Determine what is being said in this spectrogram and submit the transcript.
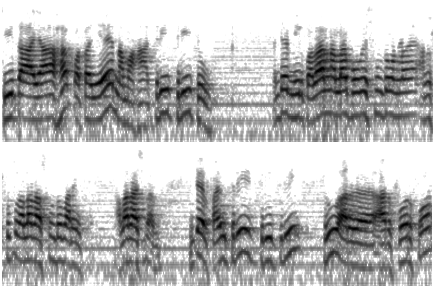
సీతాయా పతయే నమ త్రీ త్రీ టూ అంటే మీరు పదాలను అలా పోవేసుకుంటూ ఉన్నాయి అనుష్టుపులు అలా రాసుకుంటూ పారేయచ్చు. అలా రాసి అంటే five three three three two or or four four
